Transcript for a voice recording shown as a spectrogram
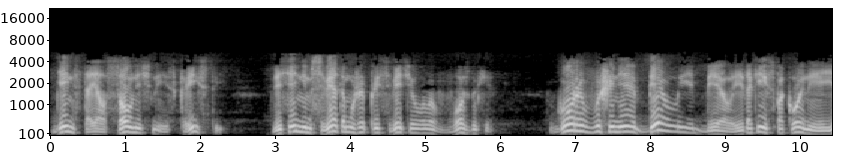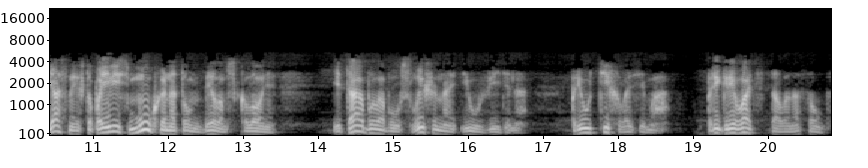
День стоял солнечный, искристый, весенним светом уже присвечивало в воздухе. Горы в вышине белые-белые, и такие спокойные и ясные, что появись муха на том белом склоне, и та была бы услышана и увидена приутихла зима, пригревать стало на солнце.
